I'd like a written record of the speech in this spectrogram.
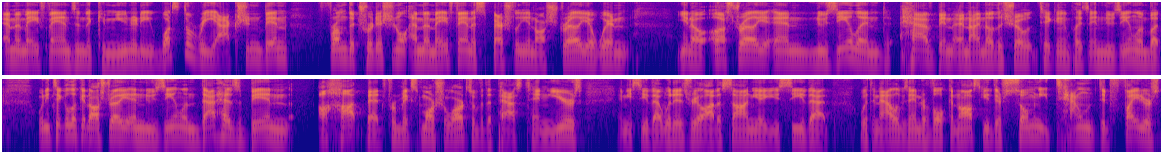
MMA fans in the community. What's the reaction been from the traditional MMA fan, especially in Australia, when you know Australia and New Zealand have been, and I know the show taking place in New Zealand, but when you take a look at Australia and New Zealand, that has been a hotbed for mixed martial arts over the past 10 years. And you see that with Israel Adesanya, you see that with an Alexander Volkanovski. There's so many talented fighters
